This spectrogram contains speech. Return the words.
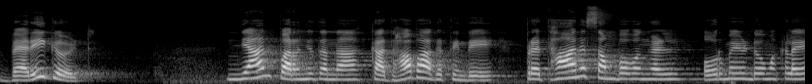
വെരി ഗുഡ് ഞാൻ പറഞ്ഞു തന്ന കഥാഭാഗത്തിന്റെ പ്രധാന സംഭവങ്ങൾ ഓർമ്മയുണ്ടോ മക്കളെ?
